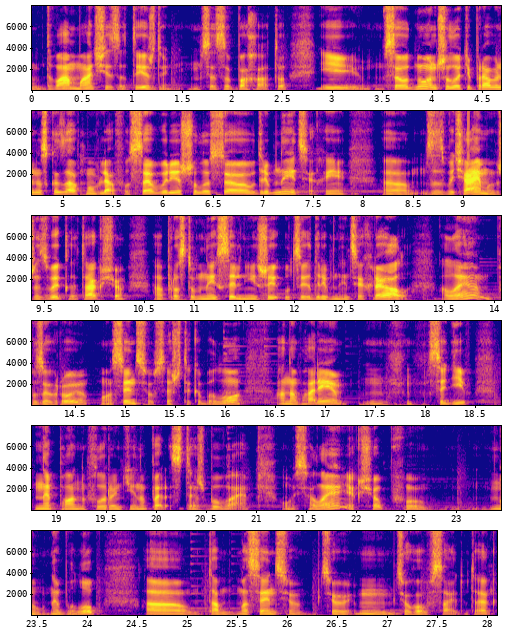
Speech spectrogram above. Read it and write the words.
два матчі за тиждень. Це забагато. І все одно Анчелоті правильно сказав, мовляв, усе вирішилося в дрібницях. І зазвичай ми вже звикли так, що просто в них сильніший у цих дрібницях реал. Але поза грою у Асенсіо все ж таки було, а на варі сидів не пан Флорентіно Перес, теж буває. Ось, але якщо б ну, не було б там в Асенсіо цього, цього офсайду, так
